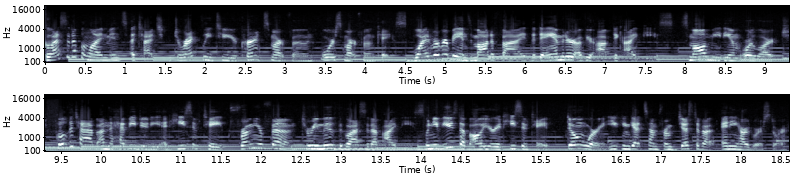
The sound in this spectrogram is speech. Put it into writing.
Glass It Up alignments attach directly to your current smartphone or smartphone case. Wide rubber bands modify the diameter of your optic eyepiece, small, medium, or large. Pull the tab on the heavy-duty adhesive tape from your phone to remove the Glass It Up eyepiece. When you've used up all your adhesive tape, don't worry, you can get some from just about any hardware store.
